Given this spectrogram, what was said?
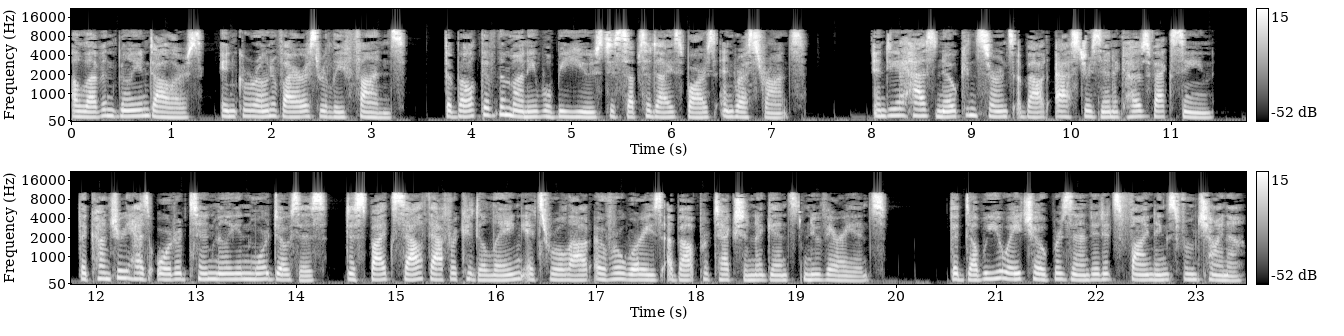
$11 billion, in coronavirus relief funds. The bulk of the money will be used to subsidize bars and restaurants. India has no concerns about AstraZeneca's vaccine. The country has ordered 10 million more doses, despite South Africa delaying its rollout over worries about protection against new variants. The WHO presented its findings from China.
